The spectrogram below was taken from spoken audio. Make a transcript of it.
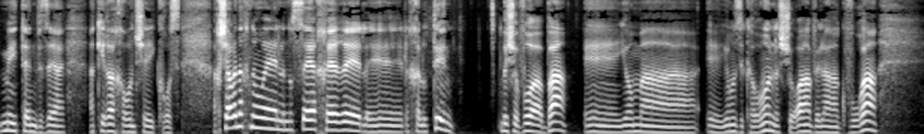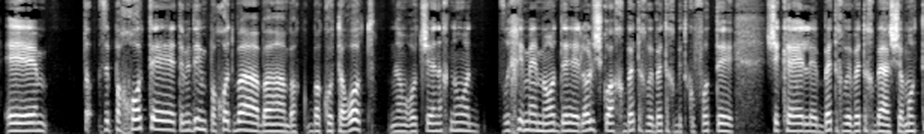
ומי ייתן, וזה הקיר האחרון שיקרוס. עכשיו אנחנו לנושא אחר לחלוטין. בשבוע הבא, אה, יום, ה, אה, יום הזיכרון לשואה ולגבורה. אה, זה פחות, אתם יודעים, פחות בכותרות, למרות שאנחנו צריכים מאוד לא לשכוח, בטח ובטח בתקופות שכאלה, בטח ובטח בהאשמות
